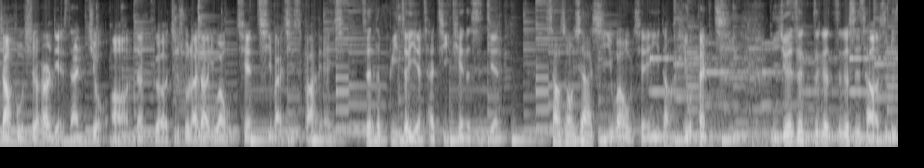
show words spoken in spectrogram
涨幅是二点三九啊，那个指数来到一万五千七百七十八点，哎，真的闭着眼才几天的时间，上冲下洗一万五千一到一万七。你觉得这这个这个市场是不是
